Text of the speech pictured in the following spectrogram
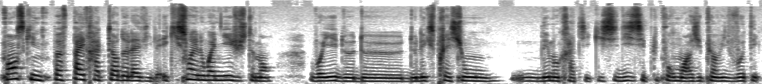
pensent qu'ils ne peuvent pas être acteurs de la ville et qui sont éloignés justement voyez, de, de, l'expression démocratique. Ils se disent, c'est plus pour moi, j'ai plus envie de voter.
